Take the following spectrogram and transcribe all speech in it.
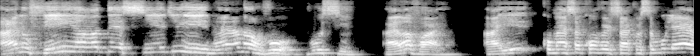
Aí no fim ela decide ir, né? Não, vou, vou sim. Aí ela vai. Aí começa a conversar com essa mulher,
